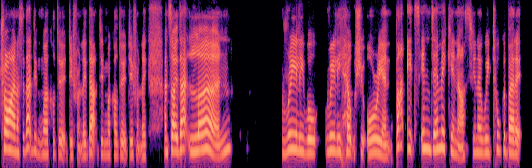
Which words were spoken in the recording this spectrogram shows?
try and I said that didn't work. I'll do it differently. That didn't work. I'll do it differently. And so that learn really will really helps you orient. But it's endemic in us. You know, we talk about it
